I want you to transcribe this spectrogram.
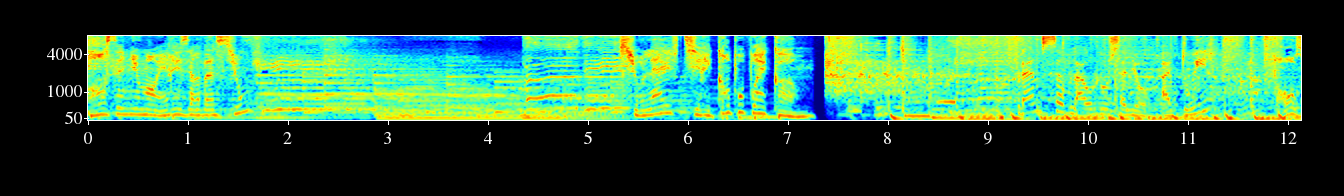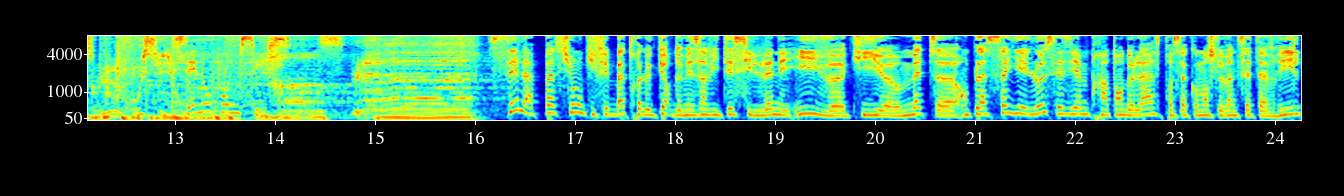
Renseignements et réservations sur live-campo.com. France Blau Rosselló. A Tuir. France Bleu Roussillon. 101.6. France Bleu. C'est la passion qui fait battre le cœur de mes invités Sylvain et Yves qui euh, mettent euh, en place, ça y est, le 16e printemps de l'Aspre. Ça commence le 27 avril.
